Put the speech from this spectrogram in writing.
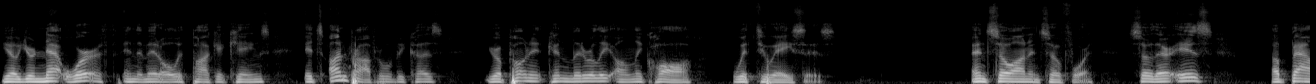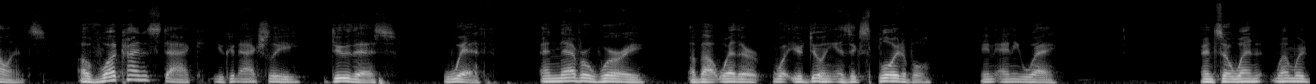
you know your net worth in the middle with pocket kings, it's unprofitable because your opponent can literally only call with two aces and so on and so forth. So there is a balance of what kind of stack you can actually do this with and never worry about whether what you're doing is exploitable in any way. And so when when we're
